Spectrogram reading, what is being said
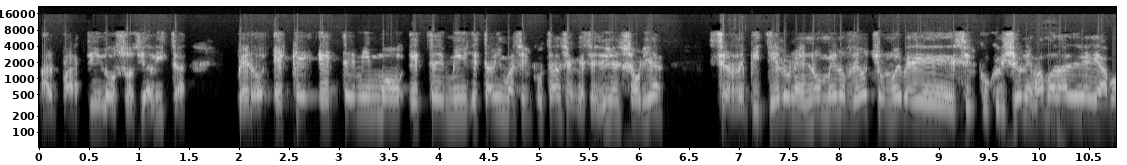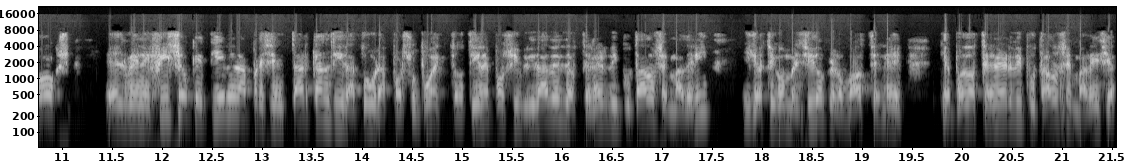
al Partido Socialista. Pero es que este mismo, este, esta misma circunstancia que se dio en Soria se repitieron en no menos de ocho o nueve circunscripciones. Vamos a darle a Vox el beneficio que tienen a presentar candidaturas, por supuesto. Tiene posibilidades de obtener diputados en Madrid y yo estoy convencido que los va a obtener, que puede obtener diputados en Valencia.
